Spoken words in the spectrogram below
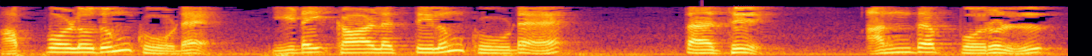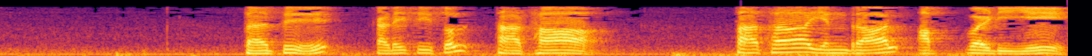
அப்பொழுதும் கூட இடைக்காலத்திலும் கூட தது. அந்த பொருள் தது கடைசி சொல் ததா. ததா என்றால் அப்படியே.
